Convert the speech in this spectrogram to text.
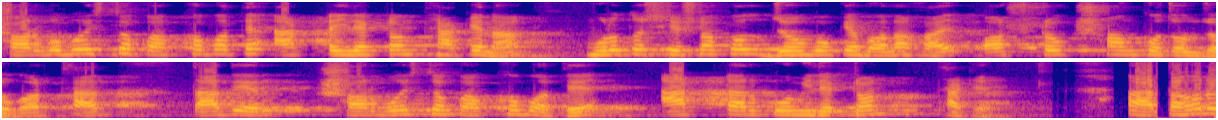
সর্ববহিস্থ কক্ষপথে আটটা ইলেকট্রন থাকে না। মূলত সে সকল যৌগকে বলা হয় অষ্টক সংকোচন যৌগ। অর্থাৎ তাদের সর্বস্থ কক্ষপথে আটটার কম ইলেকট্রন থাকে। আর তাহলে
